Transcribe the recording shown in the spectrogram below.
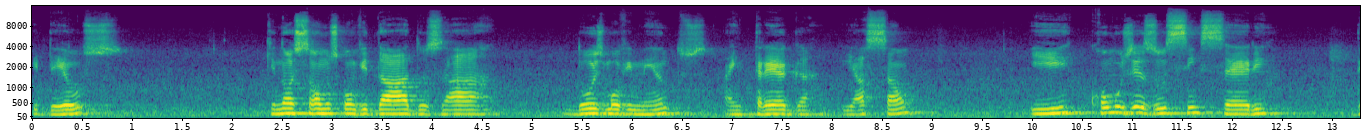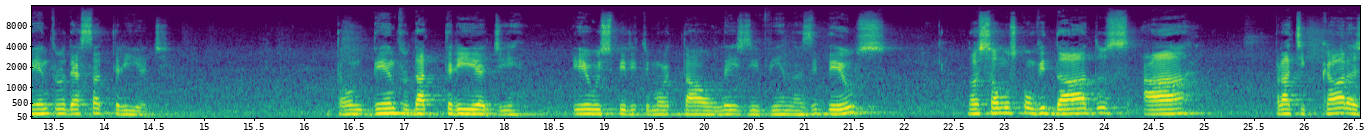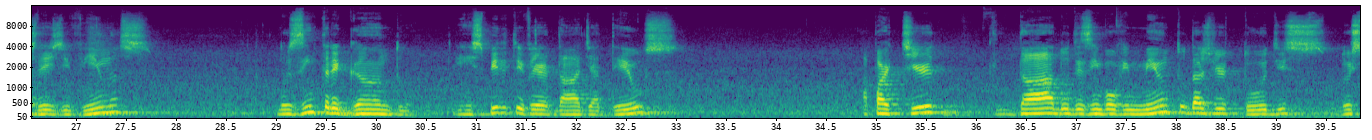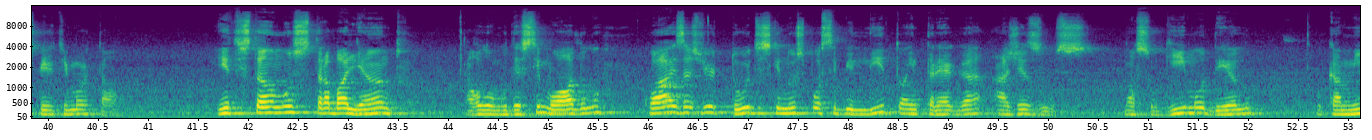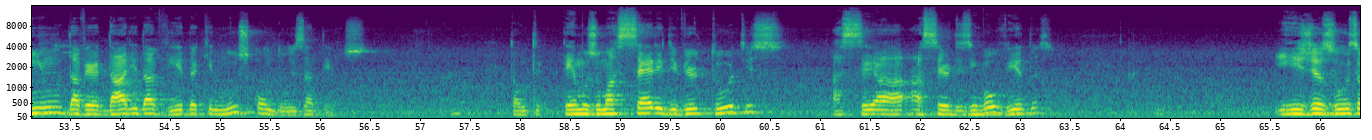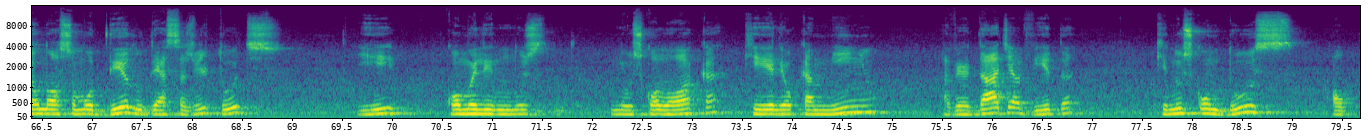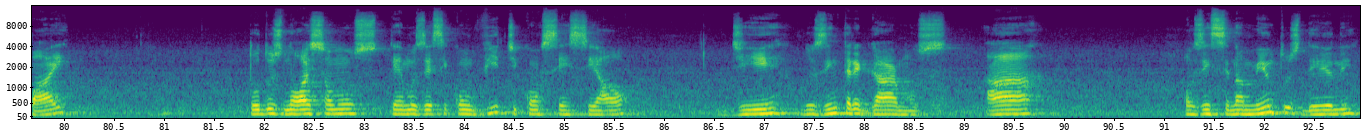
e Deus que nós somos convidados a dois movimentos, a entrega e a ação, e como Jesus se insere dentro dessa tríade. Então, dentro da tríade eu, espírito imortal, leis divinas e Deus, nós somos convidados a praticar as leis divinas, nos entregando em espírito e verdade a Deus, a partir da, do desenvolvimento das virtudes do espírito imortal. E estamos trabalhando ao longo desse módulo quais as virtudes que nos possibilitam a entrega a Jesus, nosso guia e modelo, o caminho da verdade e da vida que nos conduz a Deus. Então, temos uma série de virtudes a ser, a, a ser desenvolvidas. E Jesus é o nosso modelo dessas virtudes, e como ele nos, nos coloca, que ele é o caminho, a verdade e a vida que nos conduz ao Pai. Todos nós somos temos esse convite consciencial de nos entregarmos a aos ensinamentos dele,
